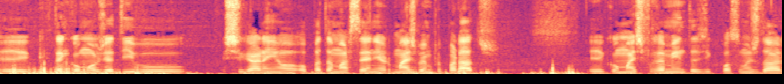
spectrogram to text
eh, que tem como objetivo chegarem ao, ao patamar sénior mais bem preparados eh, com mais ferramentas e que possam ajudar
